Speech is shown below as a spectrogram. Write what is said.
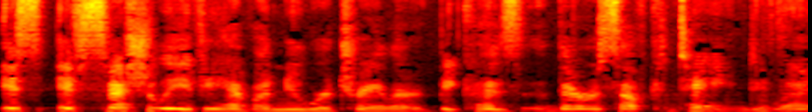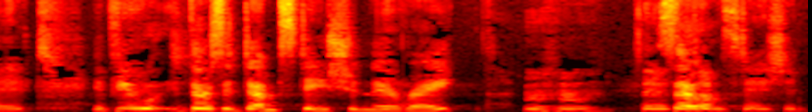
it's, especially if you have a newer trailer, because they're self-contained. If you- Right, if you, right. there's a dump station there, right? There's So- a dump station.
